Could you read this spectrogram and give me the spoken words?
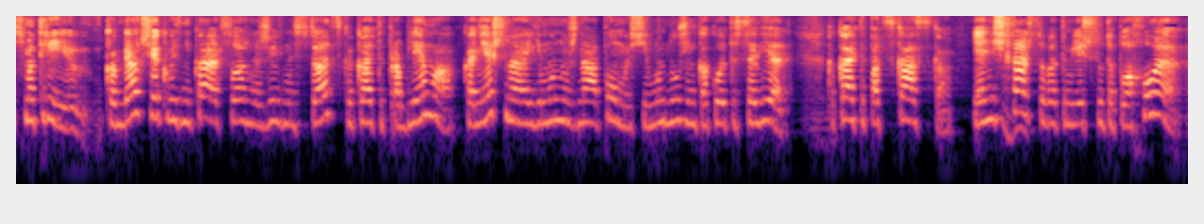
Смотри, когда у человека возникает сложная жизненная ситуация, какая-то проблема, конечно, ему нужна помощь, ему нужен какой-то совет, какая-то подсказка. Я не считаю, что в этом есть что-то плохое.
